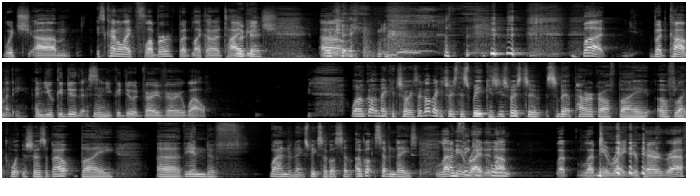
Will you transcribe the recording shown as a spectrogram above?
which um, it's kind of like Flubber, but like on a Thai Okay. beach. Um, Okay. but but comedy, and you could do this, Hmm. and you could do it very very well. Well, I've got to make a choice. I've got to make a choice this week because you're supposed to submit a paragraph by of like what your show's about by uh, the end of well, end of next week. So I've got seven. I've got seven days. Let I'm me write it calling- up. Let let me write your paragraph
